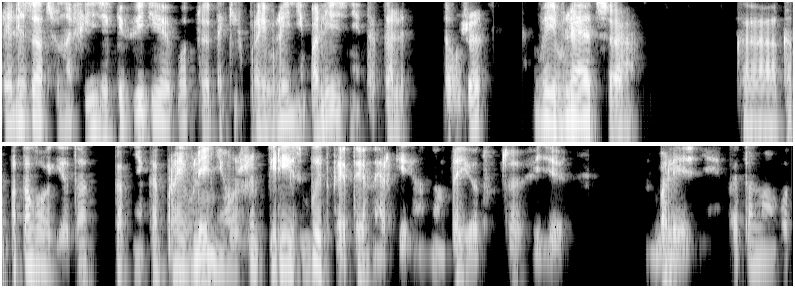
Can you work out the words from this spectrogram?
реализацию на физике в виде вот таких проявлений болезни и так далее. Это уже выявляется как, как патология, да, как некое проявление уже переизбытка этой энергии. Она дает в виде болезни. Поэтому вот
